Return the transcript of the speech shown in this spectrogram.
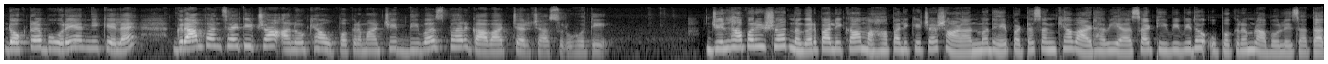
डॉक्टर भोरे यांनी केलंय. ग्रामपंचायतीच्या अनोख्या उपक्रमाची दिवसभर गावात चर्चा सुरू होती. जिल्हा परिषद नगरपालिका महापालिकेच्या शाळांमध्ये पटसंख्या वाढावी यासाठी विविध उपक्रम राबवले जातात.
